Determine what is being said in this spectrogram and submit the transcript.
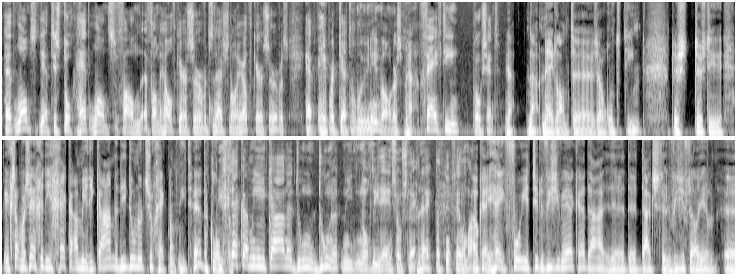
Het land, het is toch het land van, van Healthcare Service, National Healthcare Service. Heb, heeft maar 30 miljoen inwoners. Ja. 15 procent. Ja, nou, Nederland eh, zo rond de tien. Dus, dus die, ik zou maar zeggen, die gekke Amerikanen, die doen het zo gek nog niet. Hè? Dat Die klopt. gekke Amerikanen doen, doen het niet, nog niet eens zo slecht. Nee, dat klopt helemaal. Oké, hey, voor je televisiewerk, hè, daar, de, de Duitse televisie vertel je, eh,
